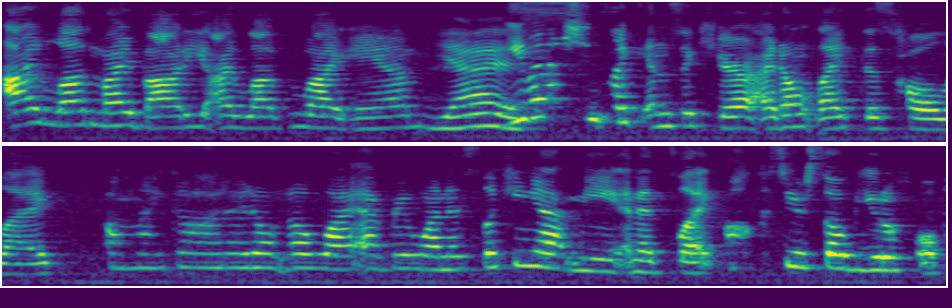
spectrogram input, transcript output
I love my body. I love who I am. Yes. Even if she's like insecure, I don't like this whole like, oh my god, I don't know why everyone is looking at me, and it's like, oh, because you're so beautiful.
